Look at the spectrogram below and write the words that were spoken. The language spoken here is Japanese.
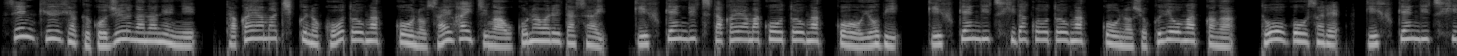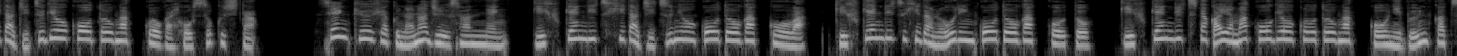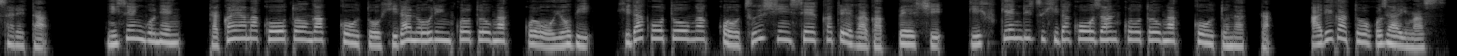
1957年に高山地区の高等学校の再配置が行われた際、岐阜県立高山高等学校及び岐阜県立飛騨高等学校の職業学科が統合され、岐阜県立飛騨実業高等学校が発足した。1973年、岐阜県立飛騨実業高等学校は、岐阜県立飛騨農林高等学校と、岐阜県立高山工業高等学校に分割された。2005年、高山高等学校と飛騨農林高等学校及び、飛騨高等学校通信制課程が合併し、岐阜県立飛騨鉱山高等学校となった。ありがとうございます。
